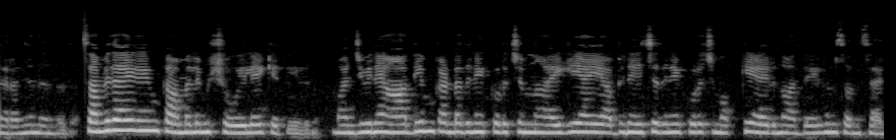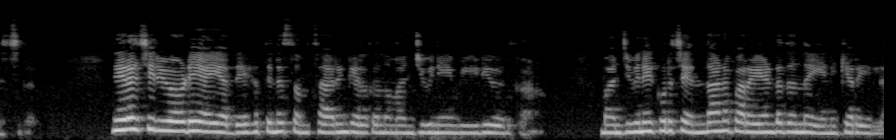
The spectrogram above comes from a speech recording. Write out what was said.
നിറഞ്ഞു നിന്നത്. സംവിധായകൻ കമലും ഷോയിലേക്ക് എത്തിയിരുന്നു. മഞ്ജുവിനെ ആദ്യം കണ്ടതിനെക്കുറിച്ചും നായികയായി അഭിനയിച്ചതിനെക്കുറിച്ചും ഒക്കെയായിരുന്നു അദ്ദേഹം സംസാരിച്ചത്. നിറച്ചിരിയോടെയായി അദ്ദേഹത്തിന്റെ സംസാരം കേൾക്കുന്ന മഞ്ജുവിനെ വീഡിയോയിൽ കാണാം. മഞ്ജുവിനെക്കുറിച്ച് എന്താണ് പറയേണ്ടതെന്ന് എനിക്കറിയില്ല.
